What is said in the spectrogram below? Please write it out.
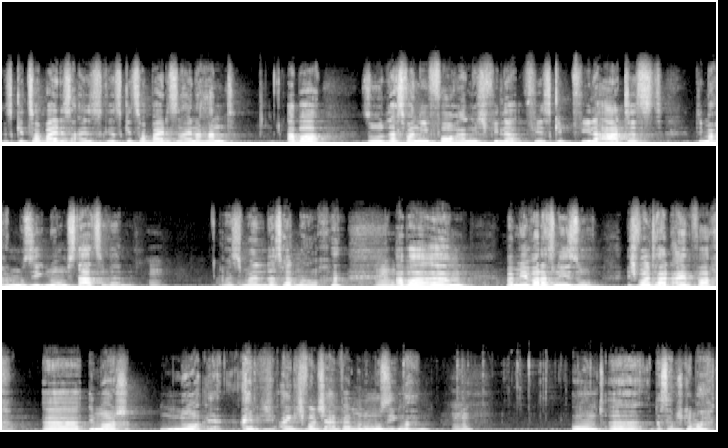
Es, geht zwar beides, es, es geht zwar beides in einer Hand, aber so, das war nie vorrangig. Viele, viel, es gibt viele Artists, die machen Musik nur, um Star zu werden. Weißt du, ich meine, das hört man auch. Aber ähm, bei mir war das nie so. Ich wollte halt einfach äh, immer nur, eigentlich, eigentlich wollte ich einfach immer nur Musik machen. Und äh, das habe ich gemacht.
